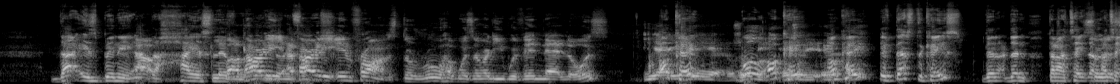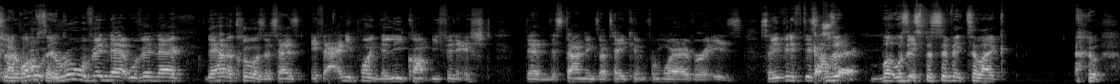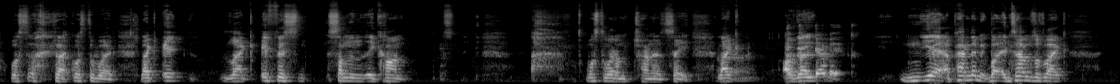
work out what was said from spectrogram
That has been it at the highest level. But of what they've apparently, in apparently in France, the rule was already within their laws. Yeah, Okay. Yeah, yeah, well, already- okay, already- yeah. okay. If that's the case, then then then I take that. So, I the, take so back the, rule, the rule within their within their they had a clause that says if at any point the league can't be finished, then the standings are taken from wherever it is. So even if this Was it, but was it specific to like what's the, like what's the word like it like if it's something that they can't what's the word I'm trying to say like are A they pandemic. yeah a pandemic but in terms of like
